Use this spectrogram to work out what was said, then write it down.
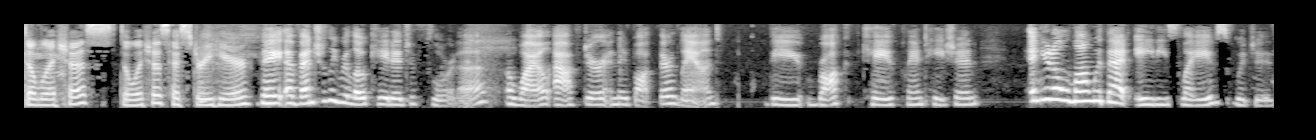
Delicious, delicious history here. They eventually relocated to Florida a while after, and they bought their land, the Rock Cave Plantation, and you know, along with that, 80 slaves, which is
